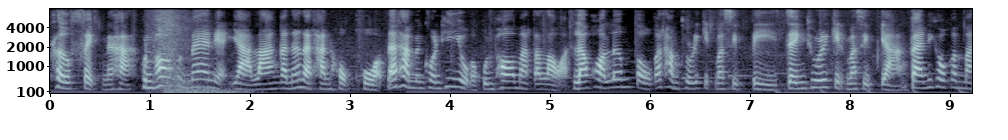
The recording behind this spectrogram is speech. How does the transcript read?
เพอร์เฟกนะคะ คุณพ่อคุณแม่เนี่ยอย่าล้างกันตั้งแต่ทัน6ขวบ และทันเป็นคนที่อยู่กับคุณพ่อมาตลอด แล้วพอเริ่มโตก็ทำธุรกิจมา 10 ปี เจ๊งธุรกิจมา 10 อย่าง แฟนที่คบกันมา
